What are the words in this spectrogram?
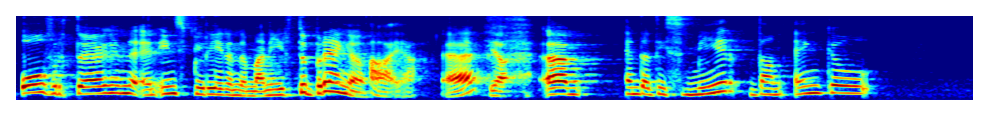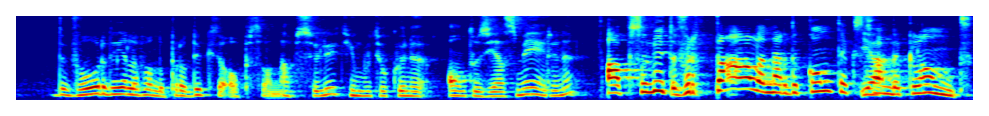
overtuigende en inspirerende manier te brengen. Ah ja. Hè? ja. Ehm, en dat is meer dan enkel de voordelen van de producten opzommen. Absoluut. Je moet ook kunnen enthousiasmeren. Hè? Absoluut. Vertalen naar de context van de klant.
